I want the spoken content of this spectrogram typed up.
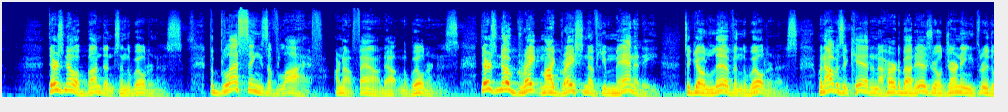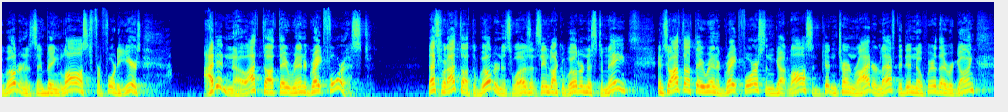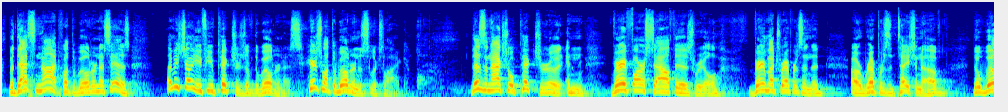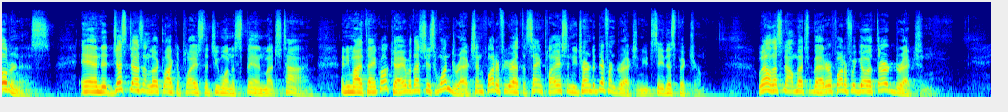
There's no abundance in the wilderness. The blessings of life are not found out in the wilderness. There's no great migration of humanity to go live in the wilderness. When I was a kid and I heard about Israel journeying through the wilderness and being lost for 40 years, I didn't know. I thought they were in a great forest. That's what I thought the wilderness was. It seemed like a wilderness to me. And so I thought they were in a great forest and got lost and couldn't turn right or left. They didn't know where they were going. But that's not what the wilderness is. Let me show you a few pictures of the wilderness. Here's what the wilderness looks like. This is an actual picture in very far south Israel, very much represented a representation of the wilderness. And it just doesn't look like a place that you want to spend much time. And you might think, okay, well, that's just one direction. What if you're at the same place and you turned a different direction? You'd see this picture. Well, that's not much better. What if we go a third direction?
